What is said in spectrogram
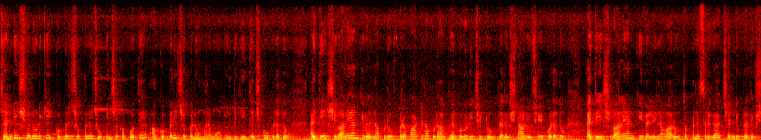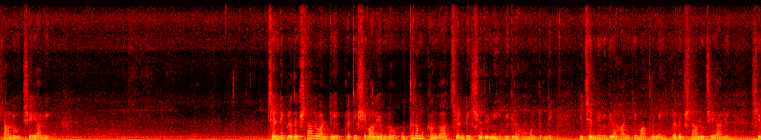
చండీశ్వరుడికి కొబ్బరి చెప్పును చూపించకపోతే ఆ కొబ్బరి చెప్పును మనము ఇంటికి తెచ్చుకోకూడదు. అయితే శివాలయానికి వెళ్ళినప్పుడు పొరపాటున కూడా గర్భగుడి చుట్టూ ప్రదక్షిణాలు చేయకూడదు. అయితే శివాలయానికి వెళ్ళిన వారు తప్పనిసరిగా చండీ ప్రదక్షిణాలు చేయాలి. చండీ ప్రదక్షిణాలు అంటే ప్రతి శివాలయంలో ఉత్తరముఖంగా చండీశ్వరుని విగ్రహం ఉంటుంది. ఈ చండీ విగ్రహానికి మాత్రమే ప్రదక్షిణాలు చేయాలి. శివ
